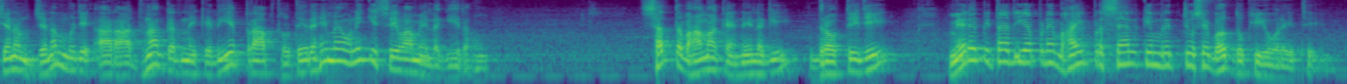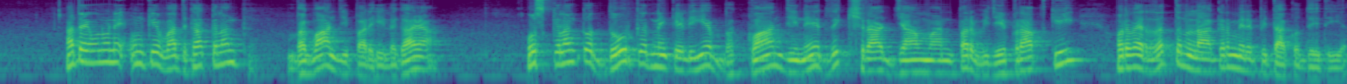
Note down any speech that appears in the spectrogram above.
जन्म जन्म मुझे आराधना करने के लिए प्राप्त होते रहे, मैं उन्हीं की सेवा में लगी रहूँ। सत्यभामा कहने लगी, द्रौपदी जी मेरे पिताजी अपने भाई प्रसैन की मृत्यु से बहुत दुखी हो रहे थे। अतः उन्होंने उनके वध का कलंक भगवान जी पर ही लगाया। उस कलंक को दूर करने के लिए भगवान जी ने रिक्षराज जामवान पर विजय प्राप्त की और वह रत्न लाकर मेरे पिता को दे दिया।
